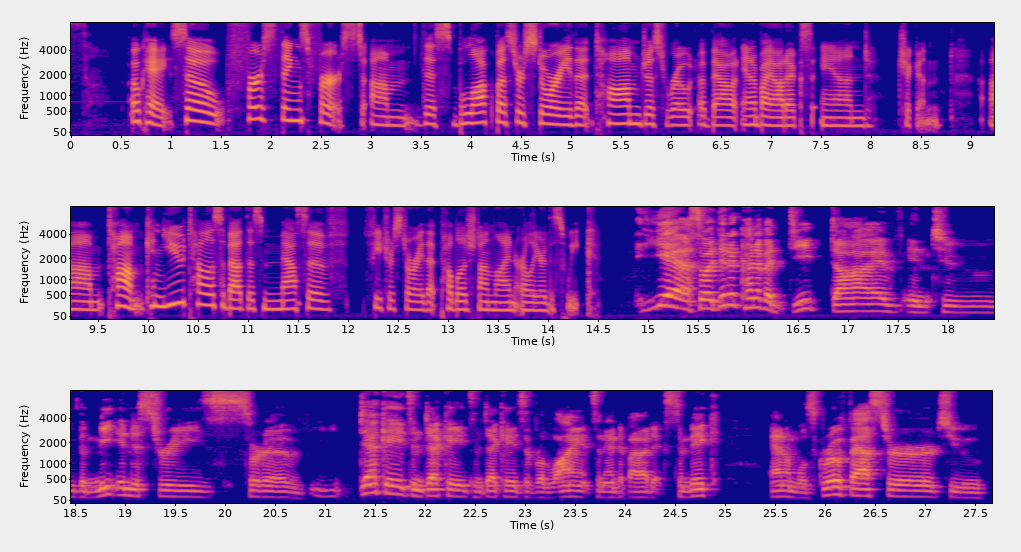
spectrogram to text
Okay, so first things first, um, this blockbuster story that Tom just wrote about antibiotics and chicken. Um, Tom, can you tell us about this massive feature story that published online earlier this week? Yeah, so I did a kind of a deep dive into the meat industry's sort of decades and decades and decades of reliance on antibiotics to make animals grow faster, to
